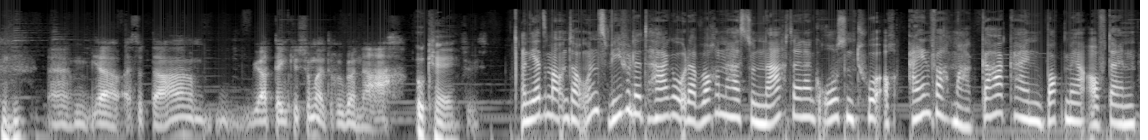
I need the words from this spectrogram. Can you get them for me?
Mhm. Ähm, ja, also da, ja, denke ich schon mal drüber nach. Okay. Und jetzt mal unter uns, wie viele Tage oder Wochen hast du nach deiner großen Tour auch einfach mal gar keinen Bock mehr auf deinen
